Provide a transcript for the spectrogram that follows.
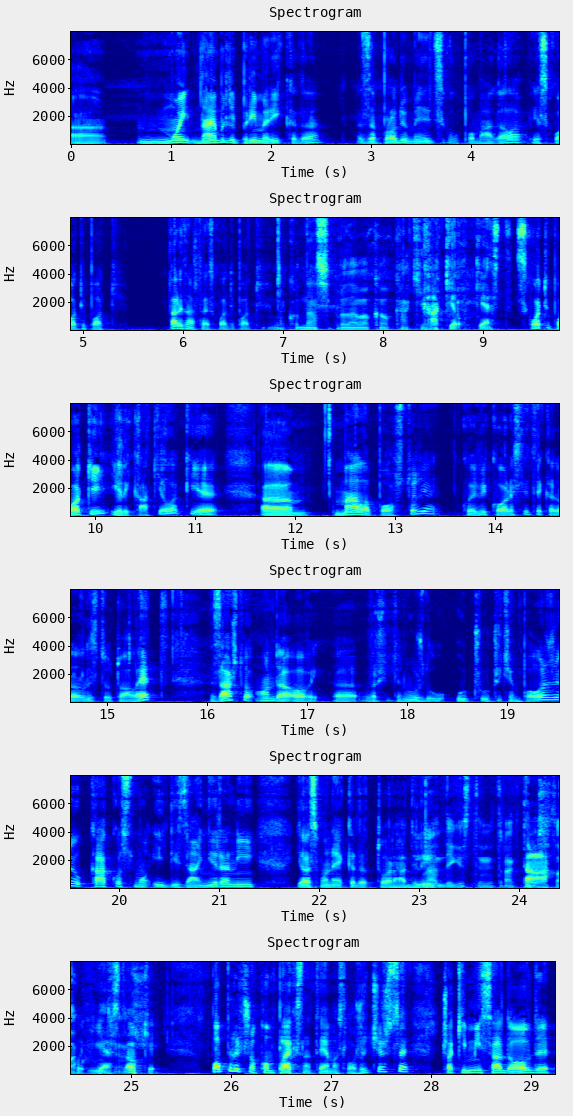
Uh, moj najbolji primer ikada za prodaju medicinskog pomagala je Squatty Potty. Da li znaš šta je Squatty Potty? Kod nas se prodavao kao kakilak. Kakilak, jest. Squatty Potty ili kakilak je um, mala postolje koje vi koristite kada odlazite u toalet, Zašto onda ovaj, uh, vršite nuždu u, u čučićem položaju, kako smo i dizajnirani, jer smo nekada to radili... Na digestivni trakt. Tako, jest, okej. Okay. Poprilično kompleksna tema, složit ćeš se, čak i mi sada ovde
